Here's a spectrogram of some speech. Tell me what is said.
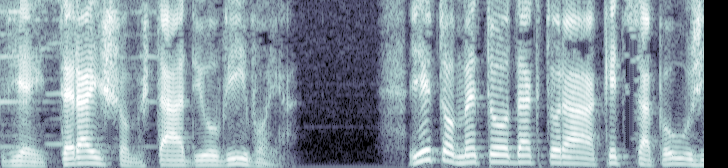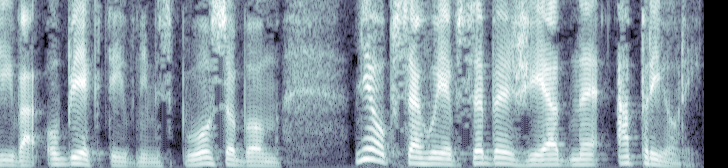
v jej terajšom štádiu vývoja? Je to metóda, ktorá, keď sa používa objektívnym spôsobom, neobsahuje v sebe žiadne a priori.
